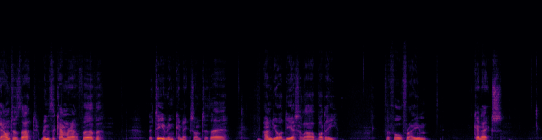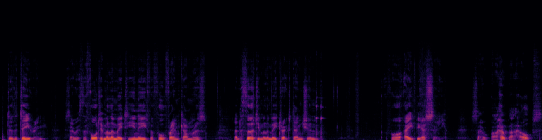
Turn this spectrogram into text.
counters that, brings the camera out further, the T-ring connects onto there and your DSLR body for full frame connects to the T-ring. So it's the 40mm you need for full frame cameras and a 30mm extension for APS-C so I hope that helps.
